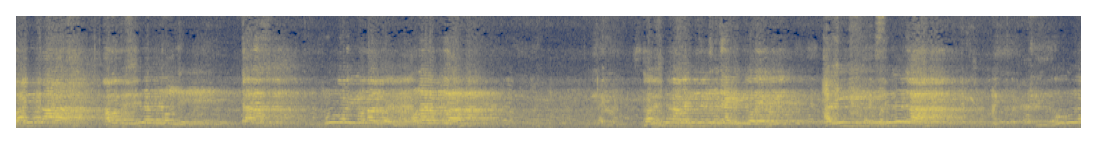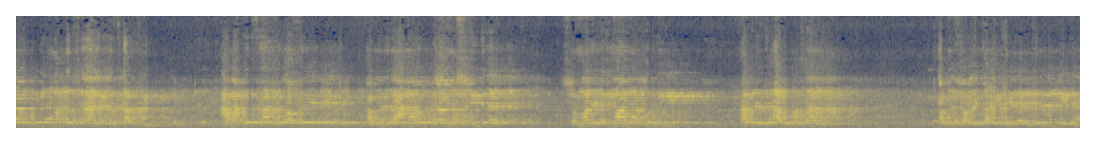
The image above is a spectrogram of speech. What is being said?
বাড়ি তারা আমাদের সিরাজগঞ্জে তারা পুরোবাড়ি ওনার বাড়ি ওনার আব্বা আর এই আমাদের ছাত্র আছে আপনাদের আমার মসজিদের সম্মানিত ইমাম মুফতি আপনাদের আবু হাসান আপনারা সবাই তাকে চেনেন চেনেন কিনা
